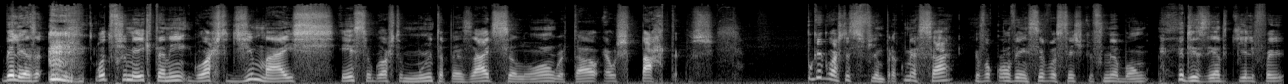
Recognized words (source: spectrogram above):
Beleza. Outro filme aí que também gosto demais, esse eu gosto muito, apesar de ser longo e tal, é o Spartacus. Por que eu gosto desse filme? Para começar, eu vou convencer vocês que o filme é bom, dizendo que ele foi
